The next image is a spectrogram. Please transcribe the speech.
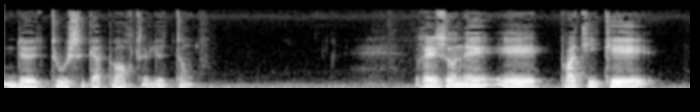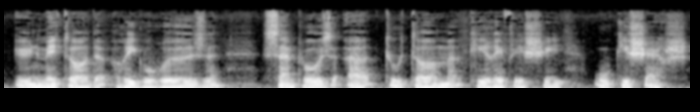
de tout ce qu'apporte le temps. Raisonner et pratiquer une méthode rigoureuse s'impose à tout homme qui réfléchit ou qui cherche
